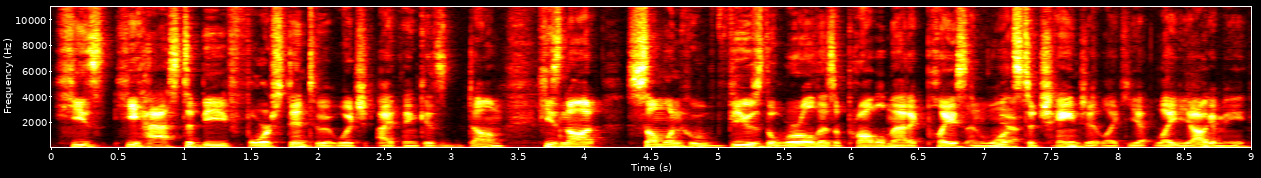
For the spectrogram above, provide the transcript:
He's he has to be forced into it, which I think is dumb. He's not someone who views the world as a problematic place and wants Yeah. to change it, like like Yagami.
